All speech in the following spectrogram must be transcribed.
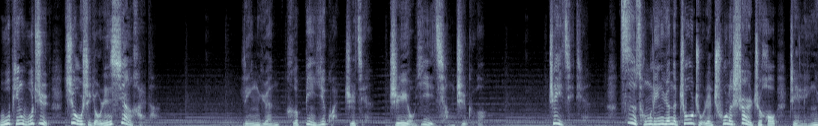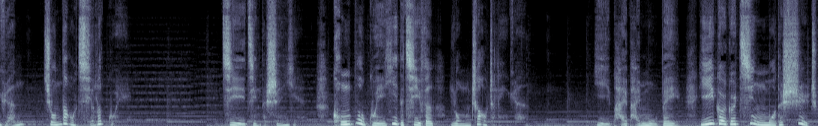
无凭无据，就是有人陷害他。陵园和殡仪馆之间只有一墙之隔。这几天，自从陵园的周主任出了事儿之后，这陵园就闹起了鬼。寂静的深夜，恐怖诡异的气氛笼罩着陵园。一排排墓碑，一个个静默的逝者，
